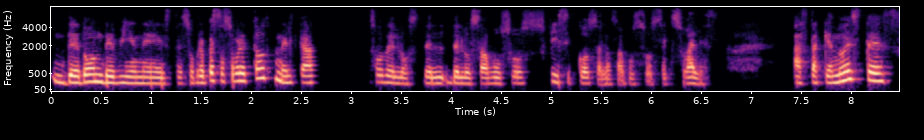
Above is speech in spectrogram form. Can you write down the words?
de dónde viene este sobrepeso, sobre todo en el caso de los, abusos físicos, de los abusos sexuales. Hasta que no estés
